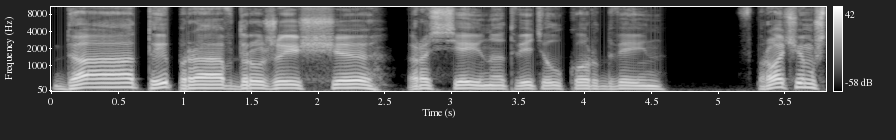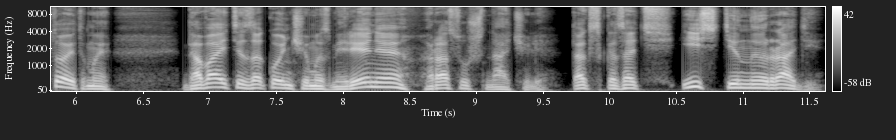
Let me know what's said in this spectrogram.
«Да, ты прав, дружище», — рассеянно ответил Кордвейн. «Впрочем, что это мы? Давайте закончим измерение, раз уж начали. Так сказать, истины ради».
